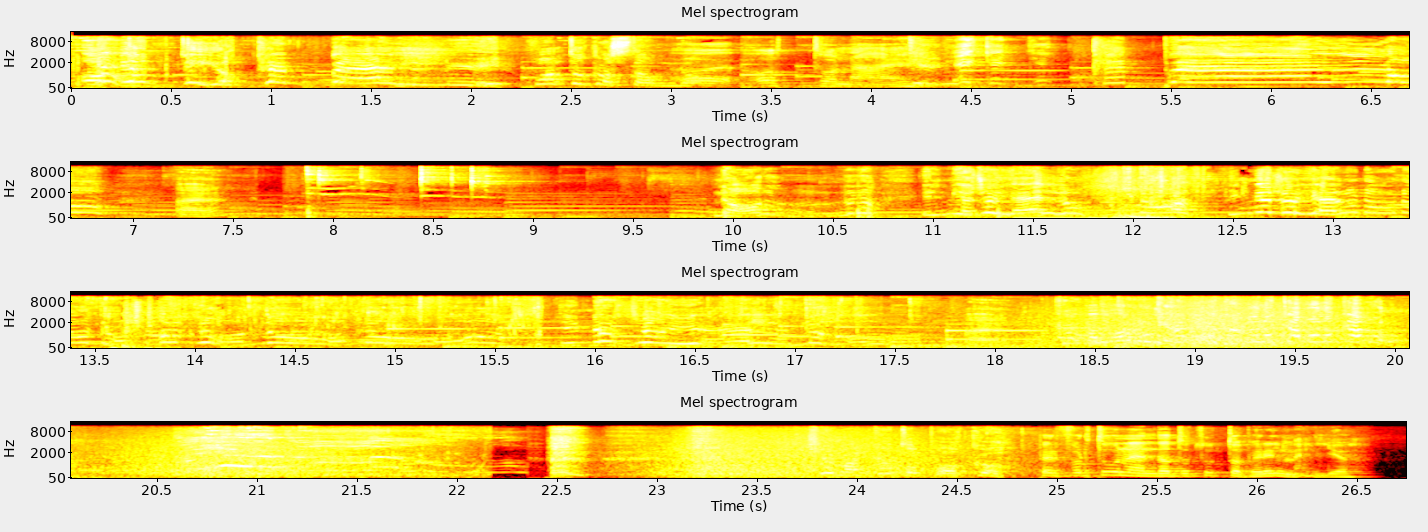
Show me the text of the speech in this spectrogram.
Oh mio Dio, che belli! Quanto costa uno? Uh, otto nae. Che bello! Eh? No, no, no, gioiello! No, il mio gioiello, no, no, no, no, no, no! Il mio gioiello, no! Eh? Cavolo, cavolo, cavolo, cavolo! Ci è mancato poco. Per fortuna è andato tutto per il meglio.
